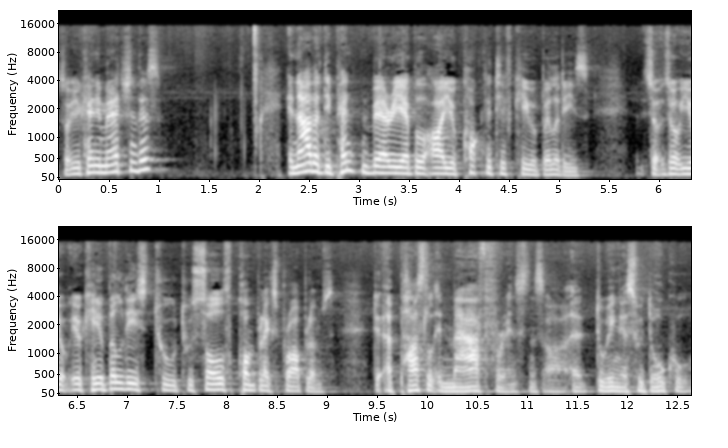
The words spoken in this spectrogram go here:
so you can imagine this. Another dependent variable are your cognitive capabilities. So, so your, your capabilities to, to solve complex problems a puzzle in math, for instance, or uh, doing a Sudoku.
